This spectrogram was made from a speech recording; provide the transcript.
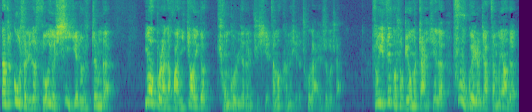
但是故事里的所有细节都是真的。要不然的话，你叫一个穷苦人家的人去写，怎么可能写得出来？是不是？所以这本书给我们展现了富贵人家怎么样的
